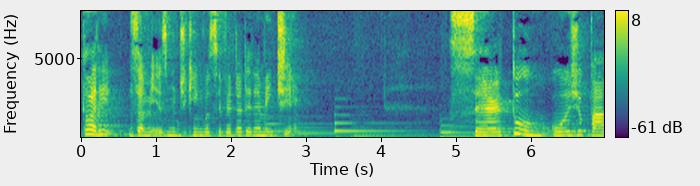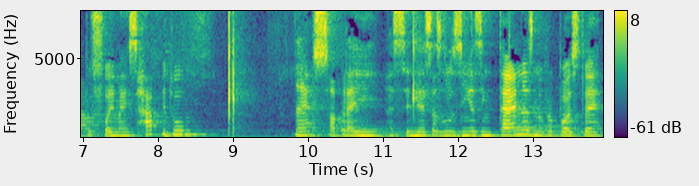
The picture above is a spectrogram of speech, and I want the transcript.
clareza mesmo de quem você verdadeiramente é. Certo? Hoje o papo foi mais rápido, né? Só para ir acender essas luzinhas internas. Meu propósito é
